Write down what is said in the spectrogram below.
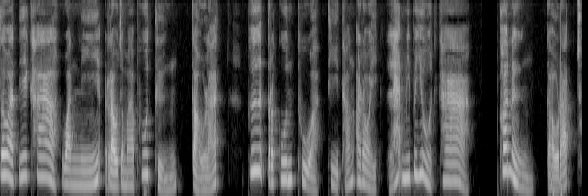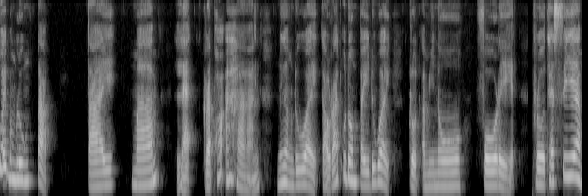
สวัสดีค่ะ วันนี้เราจะมาพูดถึงเก่าลัด พืชตระกูลถั่วที่ทั้งอร่อยและมีประโยชน์ค่ะ ข้อ 1. เก่าลัดช่วยบำรุงตับ ไต ม้าม และกระเพาะอาหาร เนื่องด้วยเก่าลัดอุดมไปด้วย กรดอะมิโน โฟเลตโพแทสเซียม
